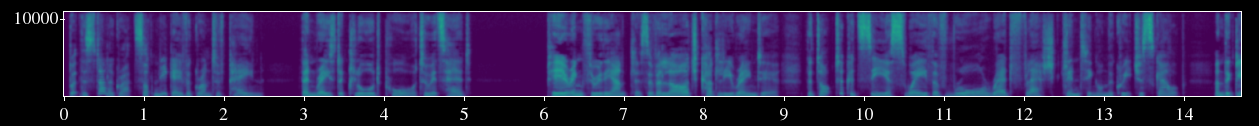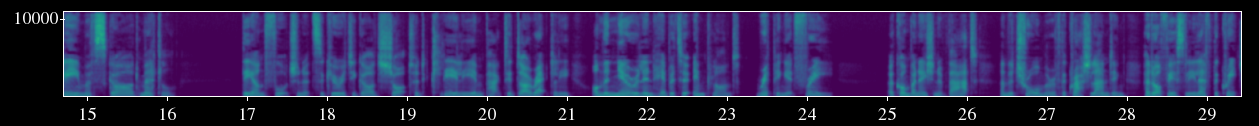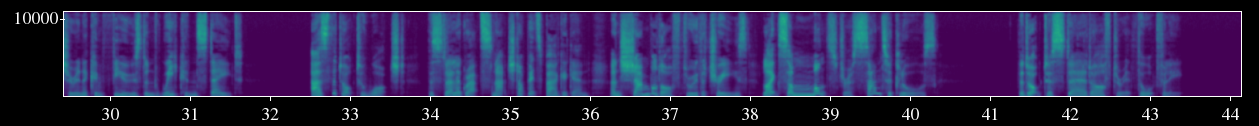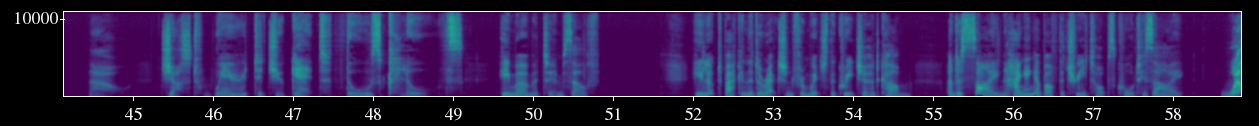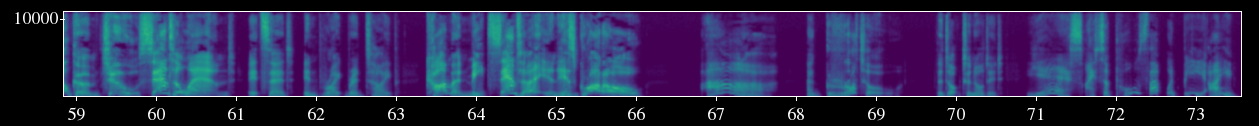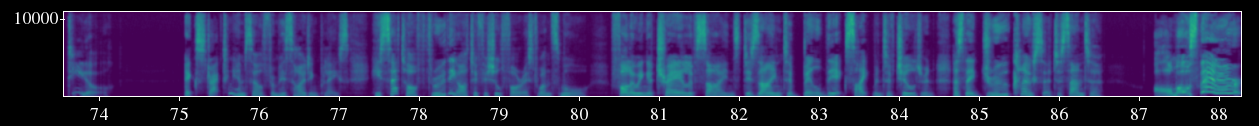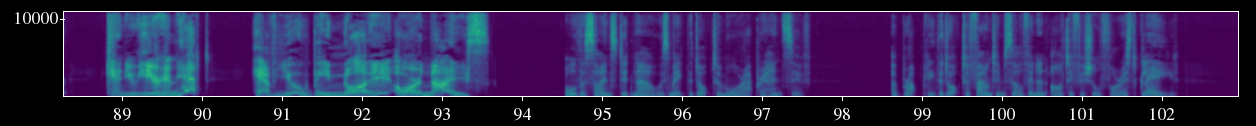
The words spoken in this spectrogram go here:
But the Stellagrat suddenly gave a grunt of pain, then raised a clawed paw to its head. Peering through the antlers of a large cuddly reindeer, the doctor could see a swathe of raw red flesh glinting on the creature's scalp, and the gleam of scarred metal. The unfortunate security guard's shot had clearly impacted directly on the neural inhibitor implant, ripping it free. A combination of that and the trauma of the crash landing had obviously left the creature in a confused and weakened state. As the doctor watched, the Stellagrat snatched up its bag again and shambled off through the trees like some monstrous Santa Claus. The doctor stared after it thoughtfully. Now, just where did you get those clothes? he murmured to himself. He looked back in the direction from which the creature had come, and a sign hanging above the tree tops caught his eye. Welcome to Santaland, it said in bright red type, Come and meet Santa in his grotto. Ah, a grotto. The doctor nodded. Yes, I suppose that would be ideal. Extracting himself from his hiding place, he set off through the artificial forest once more, following a trail of signs designed to build the excitement of children as they drew closer to Santa. Almost there! Can you hear him yet? Have you been naughty or nice? All the signs did now was make the doctor more apprehensive. Abruptly, the doctor found himself in an artificial forest glade.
